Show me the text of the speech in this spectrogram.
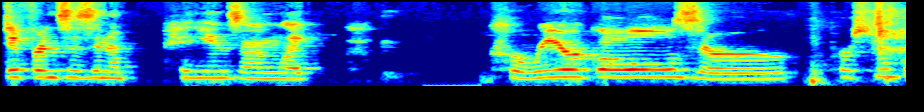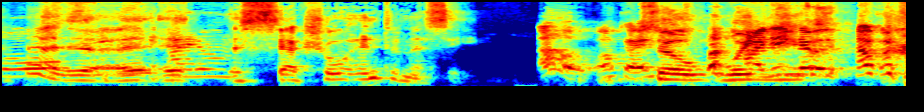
differences in opinions on like career goals or personal goals uh, i don't sexual intimacy. oh okay So when i didn't you- know that was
